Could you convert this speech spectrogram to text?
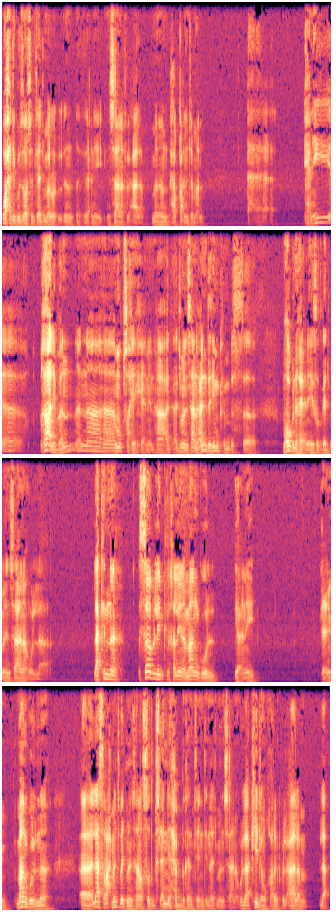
واحد يقول زوجتي أنت أجمل يعني إنسانة في العالم من حلقة عن الجمال يعني غالبا إنها مو بصحيح يعني إنها أجمل انسانه عنده يمكن بس ما هو بانها يعني صدق أجمل انسانه ولا لكن السبب اللي يمكن يخلينا ما نقول يعني يعني ما نقول إنه لا صراحة ما أنت بأجمل إنسان صدق بس لأني أحبك أنت عندي أجمل انسانه ولا أكيد لو نقارنك بالعالم لا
